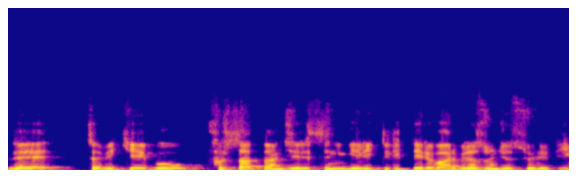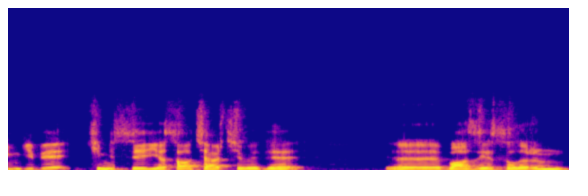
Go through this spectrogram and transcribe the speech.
ve tabii ki bu fırsat penceresinin gereklilikleri var. Biraz önce söylediğim gibi kimisi yasal çerçevede e, bazı yasaların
